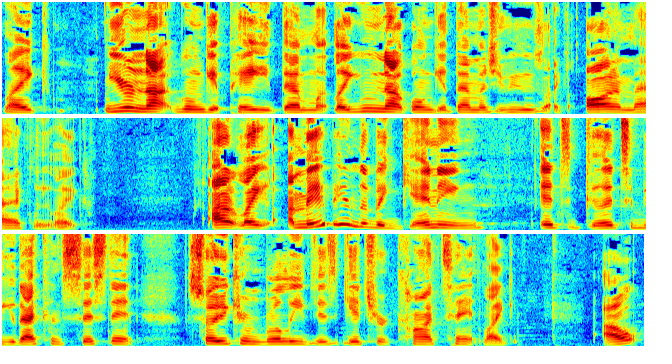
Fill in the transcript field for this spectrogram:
like you're not gonna get paid that much. Like you're not gonna get that much views like automatically. Like I like maybe in the beginning, it's good to be that consistent so you can really just get your content like out,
